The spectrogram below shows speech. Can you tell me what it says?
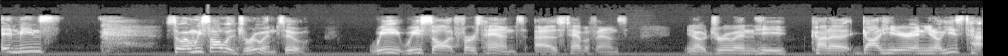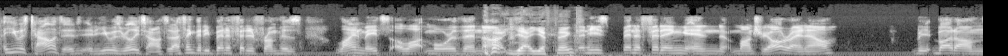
it means so, and we saw it with Drouin too. We we saw it firsthand as Tampa fans. You know, Drouin he kind of got here, and you know he's ta- he was talented, and he was really talented. I think that he benefited from his line mates a lot more than um, yeah, you think? than he's benefiting in Montreal right now. But um,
